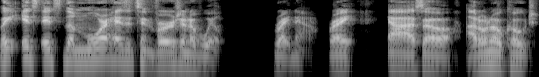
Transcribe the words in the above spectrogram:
Like it's it's the more hesitant version of Will right now, right? Uh so I don't know coach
